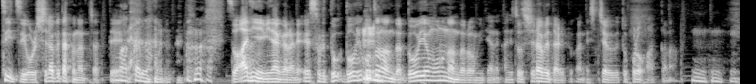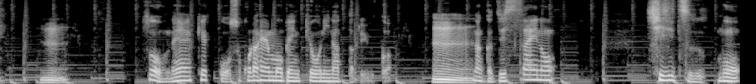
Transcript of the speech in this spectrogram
ついつい俺調べたくなっちゃって、わかるわかる。そう、アニメ見ながらね、え、それどどういうことなんだろうどういうものなんだろうみたいな感じでちょっと調べたりとかね、しちゃうところがあったな。うんうんうんうん。そうね。結構そこら辺も勉強になったというか、うん。なんか実際の史実も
